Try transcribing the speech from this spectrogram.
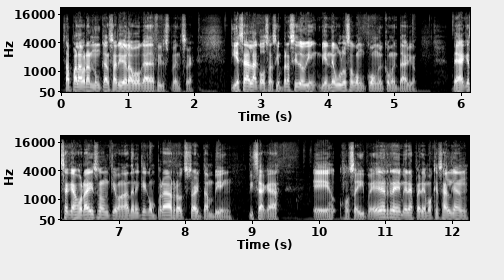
Esas palabras nunca han salido de la boca de Phil Spencer. Y esa es la cosa. Siempre ha sido bien, bien nebuloso con, con el comentario. Deja que saque Horizon, que van a tener que comprar a Rockstar también. Dice acá eh, José IPR. Mira, esperemos que salgan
